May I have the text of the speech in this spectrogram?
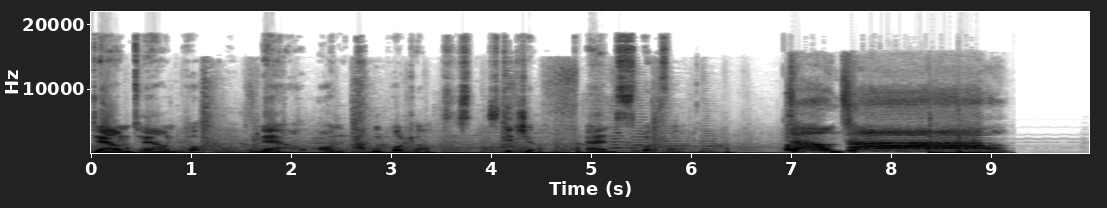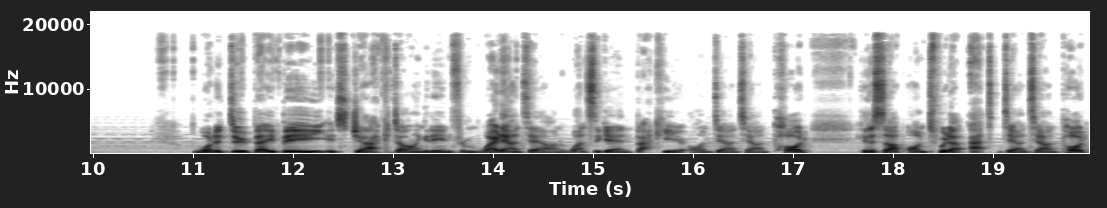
Downtown Pod, now on Apple Podcasts, Stitcher, and Spotify. Downtown! What it do, baby? It's Jack dialing it in from way downtown once again, back here on Downtown Pod. Hit us up on Twitter at Downtown Pod,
